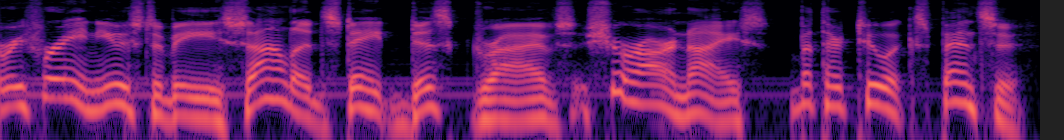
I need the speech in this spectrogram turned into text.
The refrain used to be solid state disk drives sure are nice, but they're too expensive.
